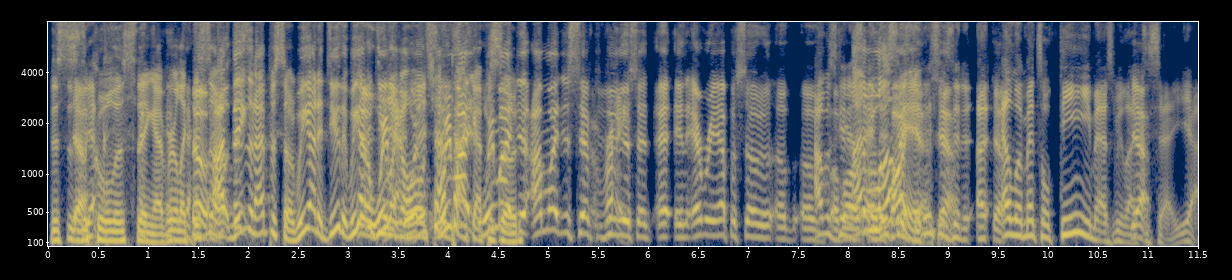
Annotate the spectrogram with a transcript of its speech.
This is Yeah. the coolest thing ever. Like No, this, is, I a- this is an episode. We got to do that. We got to know, do like a whole we, chat we pack might, we episode. might, ju- I might just have to Right. do this at, at- in every episode of. of I was of going to our- say I love this, it. is- this podcast. is an uh, Yeah. elemental theme, as we like Yeah. to say. Yeah.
